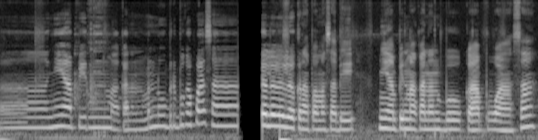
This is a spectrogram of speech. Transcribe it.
uh, nyiapin makanan menu berbuka puasa. Loh, kenapa Mas Abi nyiapin makanan buka puasa?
